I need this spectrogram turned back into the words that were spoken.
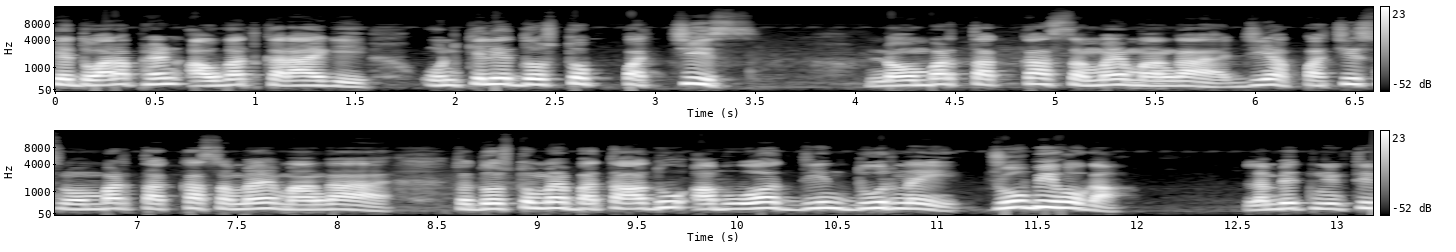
के द्वारा फ्रेंड अवगत कराएगी। उनके लिए दोस्तों 25 नवंबर तक का समय मांगा है। जी हाँ 25 नवंबर तक का समय मांगा है। तो दोस्तों, मैं बता दूँ, अब वह दिन दूर नहीं, जो भी होगा, लंबित नियुक्ति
